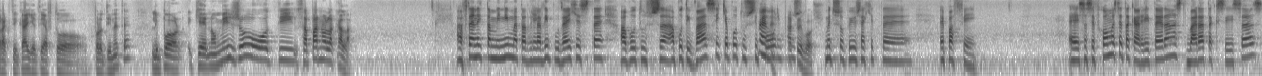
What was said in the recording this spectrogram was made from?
πρακτικά, γιατί αυτό προτείνεται. Λοιπόν, και νομίζω ότι θα πάνε όλα καλά. Αυτά είναι τα μηνύματα δηλαδή που δέχεστε από, τους, από τη βάση και από τους ναι, ναι υπόλοιπους με τους οποίους έχετε επαφή. Ε, σας ευχόμαστε τα καλύτερα στην παράταξή σας.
